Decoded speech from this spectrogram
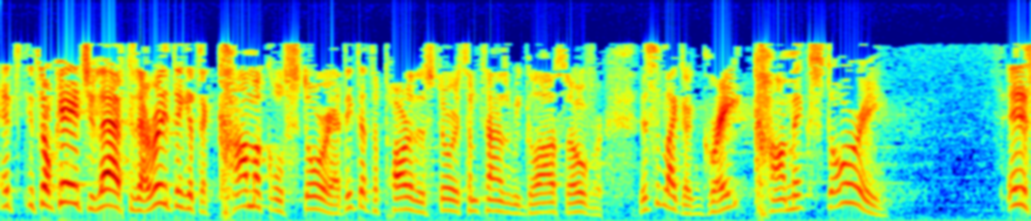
it's, it's okay that you laugh because I really think it's a comical story. I think that's a part of the story sometimes we gloss over. This is like a great comic story. It is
